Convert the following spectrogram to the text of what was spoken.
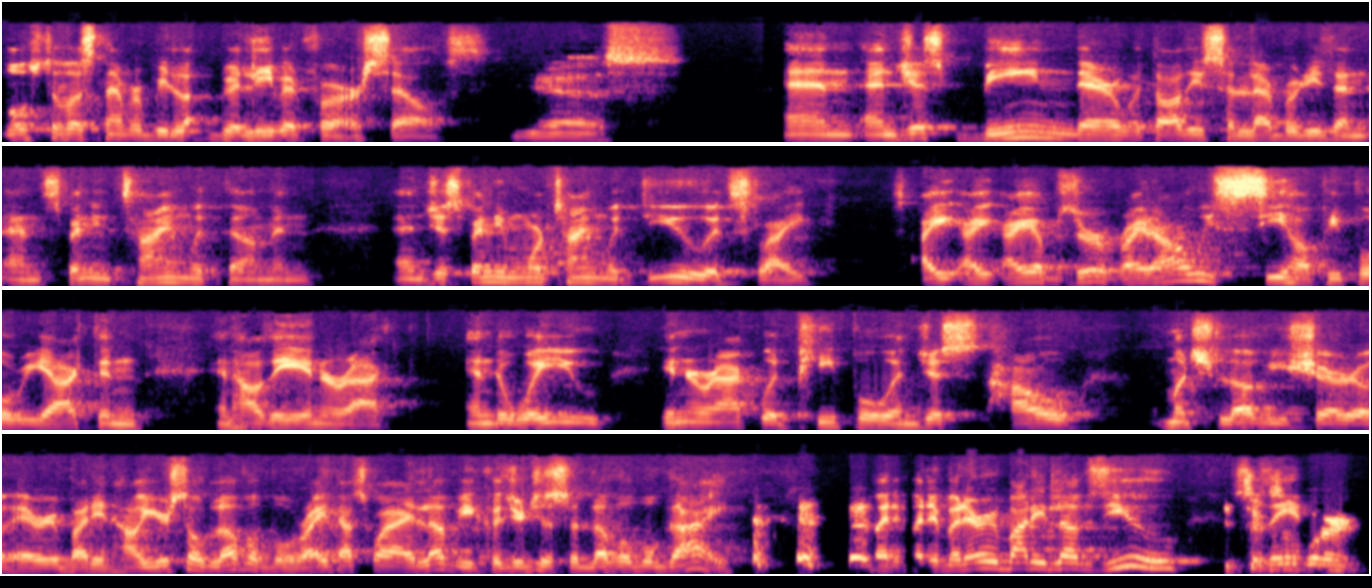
most of us never be, believe it for ourselves Yes. and and just being there with all these celebrities and and spending time with them and and just spending more time with you it's like I, I i observe right i always see how people react and and how they interact and the way you interact with people and just how much love you share to everybody and how you're so lovable right? That's why i love you because you're just a lovable guy. But but but everybody loves you so they work.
